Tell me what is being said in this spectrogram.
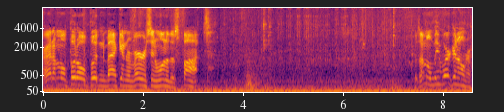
All right, I'm gonna put old Puddin back in reverse in one of the spots. Cause I'm gonna be working on her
